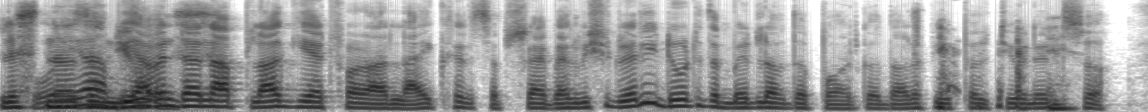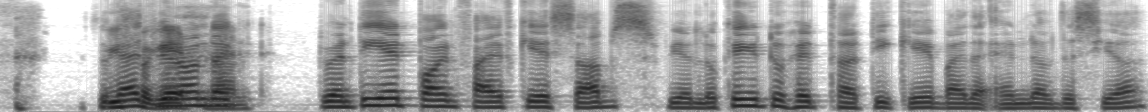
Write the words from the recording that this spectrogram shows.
listeners oh, yeah, and we viewers. haven't done our plug yet for our likes and subscribe. And we should really do it in the middle of the podcast. A lot of people tune in. So, so we guys, forget, we're on man. like 28.5k subs. We are looking to hit 30k by the end of this year.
